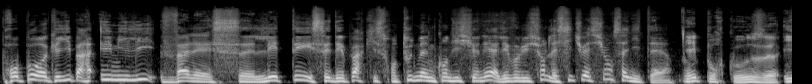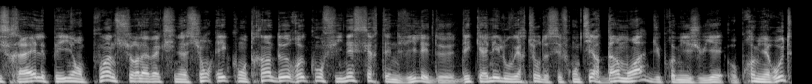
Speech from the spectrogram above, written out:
Propos recueillis par Émilie Vallès. L'été et ses départs qui seront tout de même conditionnés à l'évolution de la situation sanitaire. Et pour cause, Israël, pays en pointe sur la vaccination, est contraint de reconfiner certaines villes et de décaler l'ouverture de ses frontières d'un mois, du 1er juillet au 1er août.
